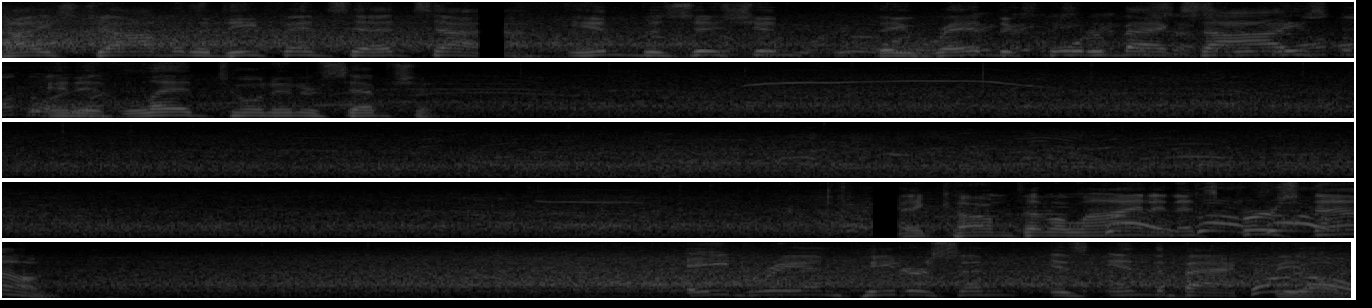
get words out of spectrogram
Nice job of the defense that time. In position, they read the quarterback's eyes, and it led to an interception. They come to the line, and it's first down. Adrian Peterson is in the backfield.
